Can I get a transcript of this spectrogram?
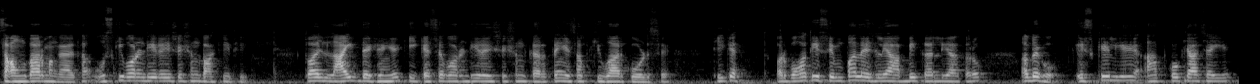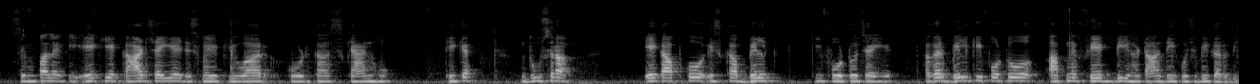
साउंड बार मंगाया था, उसकी वारंटी रजिस्ट्रेशन बाकी थी। तो आज लाइव देखेंगे कि कैसे वारंटी रजिस्ट्रेशन करते हैं ये सब क्यू आर कोड से, ठीक है? और बहुत ही सिंपल है, इसलिए आप भी कर लिया करो। अब देखो, इसके लिए आपको क्या चाहिए? सिंपल है कि एक ये कार्ड चाहिए जिसमें ये क्यू आर कोड का स्कैन हो, ठीक है? दूसरा, एक आपको इसका बिल की फ़ोटो चाहिए। अगर बिल की फ़ोटो आपने फेंक दी, हटा दी, कुछ भी कर दी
